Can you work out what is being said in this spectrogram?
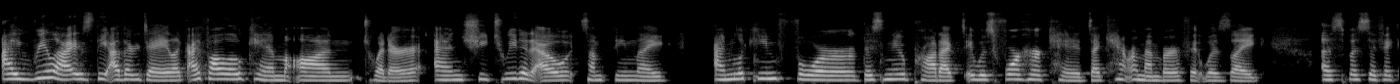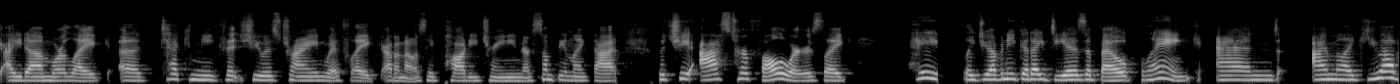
I realized the other day, like I follow Kim on Twitter, and she tweeted out something like, I'm looking for this new product. It was for her kids. I can't remember if it was like a specific item or like a technique that she was trying with like I don't know, say potty training or something like that. But she asked her followers like, "Hey, like, do you have any good ideas about blank? And I'm like, you have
